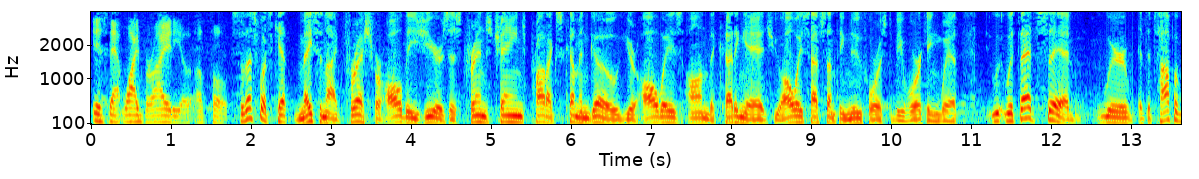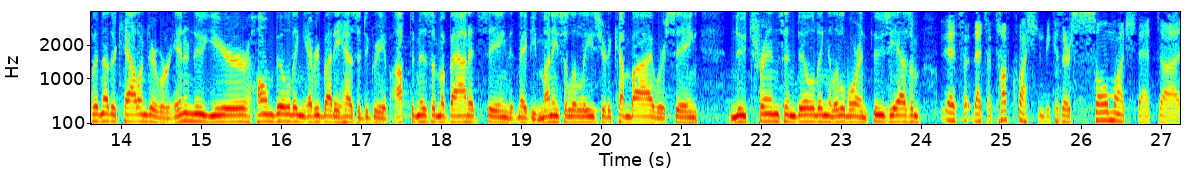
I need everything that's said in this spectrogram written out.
is that wide variety of, of, folks. So that's what's kept Masonite fresh for all these years. As trends change, products come and go, you're always on the cutting edge. You always have something new for us to be working with. With that said, we're at the top of another calendar. We're in a new year, home building. Everybody has a degree of optimism about it, seeing that maybe money's a little easier to come by. We're seeing new trends in building, a little more enthusiasm? That's a, that's a tough question because there's so much that uh,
